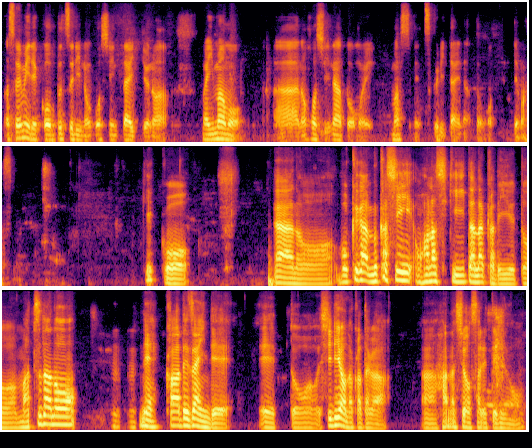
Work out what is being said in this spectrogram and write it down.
まあ、そういう意味で、こう、物理のご身体っていうのは、まあ、今もあの欲しいなと思いますね。作りたいなと思ってます、ね。結構、あの、僕が昔お話聞いた中で言うと、松田のうんうんね、カーデザインで、えっと、資料の方があ話をされてるのを、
